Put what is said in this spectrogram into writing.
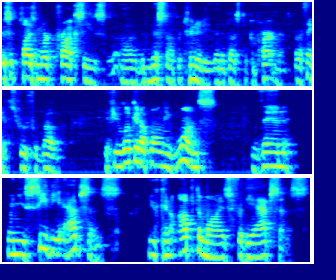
this applies more to proxies, uh, the missed opportunity than it does to compartments, but I think it's true for both. If you look it up only once, then when you see the absence, you can optimize for the absence.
